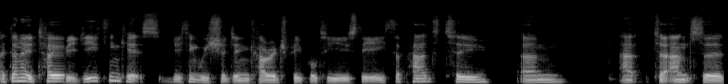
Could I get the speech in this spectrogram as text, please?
I don't know, Toby, do you think it's, do you think we should encourage people to use the Etherpad to um, at, to answer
